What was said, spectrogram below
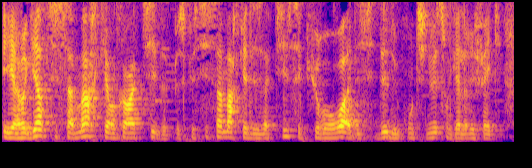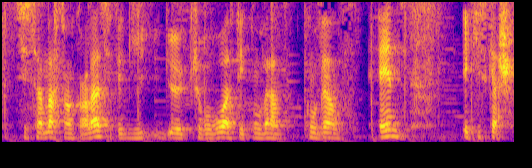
et regarde si sa marque est encore active, puisque si sa marque est désactive, c'est que Kuroro a décidé de continuer son galerie fake. Si sa marque est encore là, c'est que Kuroro a fait converse, end et qui se cache.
